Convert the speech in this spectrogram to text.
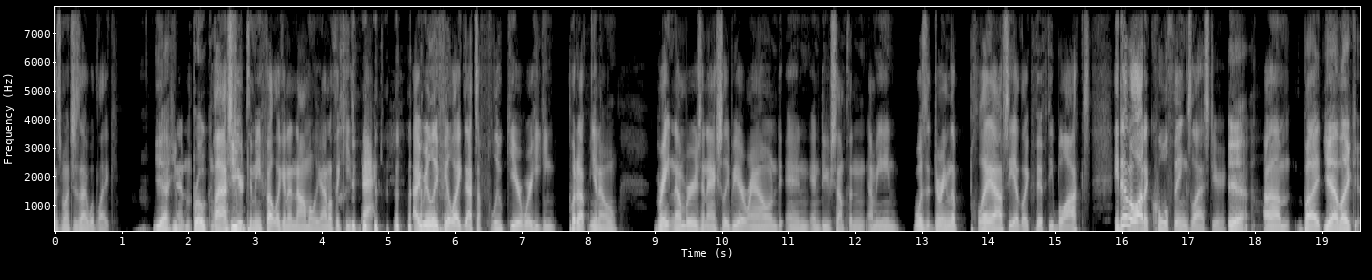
as much as I would like. yeah, he and broke Last he- year to me felt like an anomaly. I don't think he's back. I really feel like that's a fluke year where he can put up, you know, great numbers and actually be around and and do something. I mean, was it during the playoffs he had like 50 blocks? He did a lot of cool things last year. Yeah, Um, but yeah, like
